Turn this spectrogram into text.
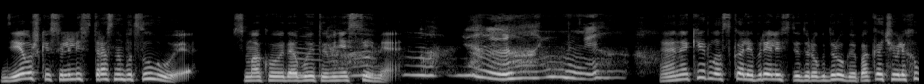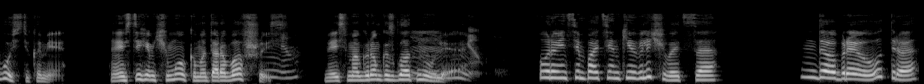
Девушки слились в страстном поцелуе, смакуя добытое у меня семя. А на Кит ласкали прелести друг друга и покачивали хвостиками, а с тихим чмоком, оторвавшись, весьма громко сглотнули. Уровень симпатинки увеличивается. Доброе утро,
